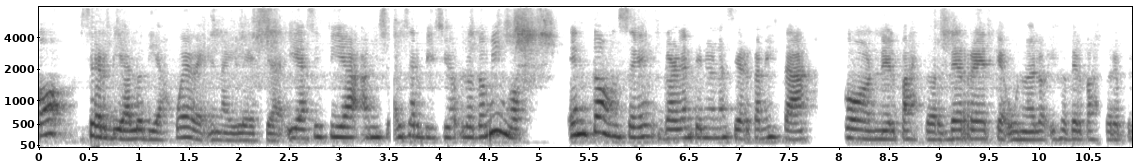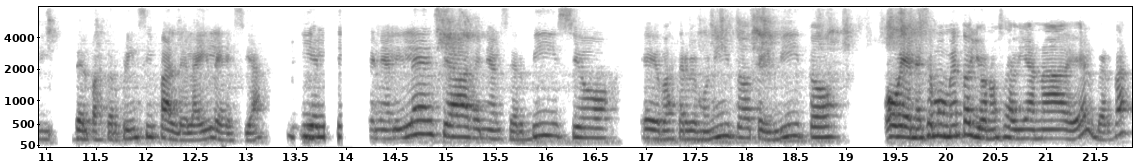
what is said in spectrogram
yo servía los días jueves en la iglesia y asistía al servicio los domingos. Entonces, Garland tenía una cierta amistad con el pastor de Red, que es uno de los hijos del pastor, del pastor principal de la iglesia, y él venía a la iglesia, venía al servicio, eh, va a estar bien bonito, te invito. O en ese momento yo no sabía nada de él, ¿verdad?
